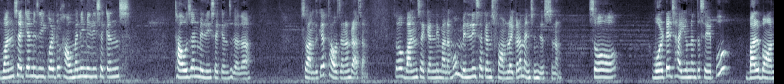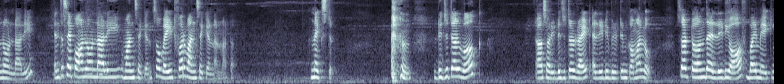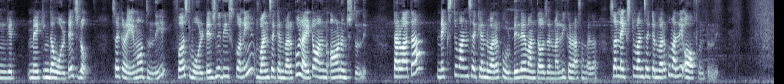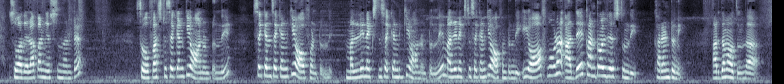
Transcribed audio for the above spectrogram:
one second is equal to how many milliseconds thousand milliseconds కదా. సో అందుకే థౌజండ్ అని రాసాం. సో వన్ సెకండ్ని మనము మిల్లీ సెకండ్స్ ఫామ్లో ఇక్కడ మెన్షన్ చేస్తున్నాం. సో వోల్టేజ్ హై ఉన్నంతసేపు బల్బ్ ఆన్లో ఉండాలి. ఎంతసేపు ఆన్లో ఉండాలి? One second so wait for one second అనమాట next digital work sorry digital write LED builtin comma low so turn the LED off by making it making the వోల్టేజ్లో so ఇక్కడ ఏమవుతుంది? ఫస్ట్ వోల్టేజ్ని తీసుకొని వన్ సెకండ్ వరకు light on on ఉంచుతుంది. తర్వాత next one second వరకు డిలే వన్ థౌజండ్ మళ్ళీ ఇక్కడ రాసాం కదా. సో నెక్స్ట్ వన్ సెకండ్ వరకు మళ్ళీ ఆఫ్ ఉంటుంది. సో అది ఎలా పనిచేస్తుందంటే సో ఫస్ట్ సెకండ్కి ఆన్ ఉంటుంది. సెకండ్ సెకండ్కి ఆఫ్ ఉంటుంది. మళ్ళీ నెక్స్ట్ సెకండ్కి ఆన్ ఉంటుంది. మళ్ళీ నెక్స్ట్ సెకండ్కి ఆఫ్ ఉంటుంది. ఈ ఆఫ్ కూడా అదే కంట్రోల్ చేస్తుంది కరెంటుని. అర్థమవుతుందా?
